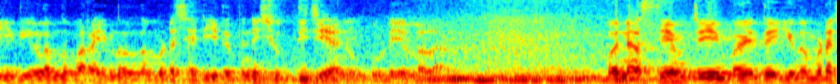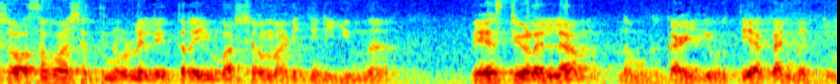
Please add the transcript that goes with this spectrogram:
രീതികളെന്ന് പറയുന്നത് നമ്മുടെ ശരീരത്തിനെ ശുദ്ധി ചെയ്യാനും കൂടിയുള്ളതാണ്. ഇപ്പോൾ നസ്യം ചെയ്യുമ്പോഴത്തേക്ക് നമ്മുടെ ശ്വാസകോശത്തിനുള്ളിൽ ഇത്രയും വർഷം അടിഞ്ഞിരിക്കുന്ന വേസ്റ്റുകളെല്ലാം നമുക്ക് കഴുകി വൃത്തിയാക്കാൻ പറ്റും.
